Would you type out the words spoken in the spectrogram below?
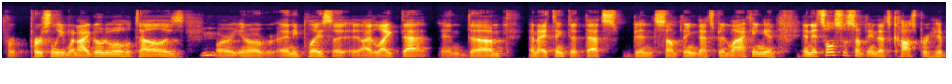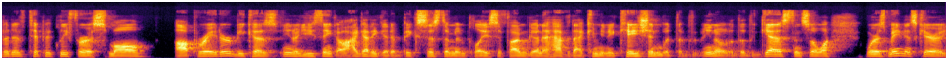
for personally, when I go to a hotel is, mm-hmm. or, you know, any place I, I like that. And, um, and I think that that's been something that's been lacking. And, and it's also something that's cost prohibitive typically for a small operator because you know you think oh i got to get a big system in place if i'm going to have that communication with the you know the, the guest and so on. Whereas maintenance care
